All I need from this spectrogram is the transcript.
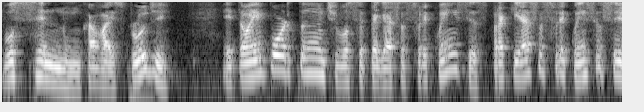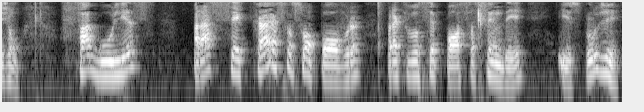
você nunca vai explodir. Então é importante você pegar essas frequências para que essas frequências sejam fagulhas para secar essa sua pólvora para que você possa acender e explodir.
